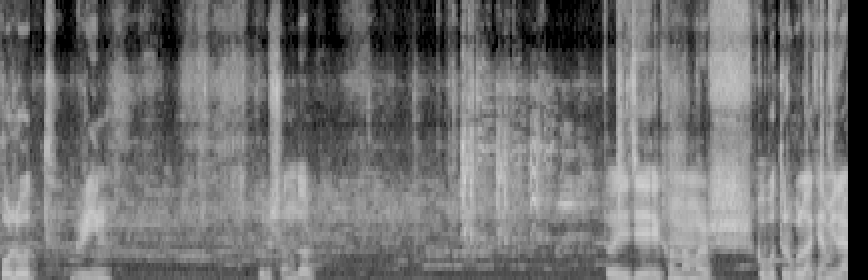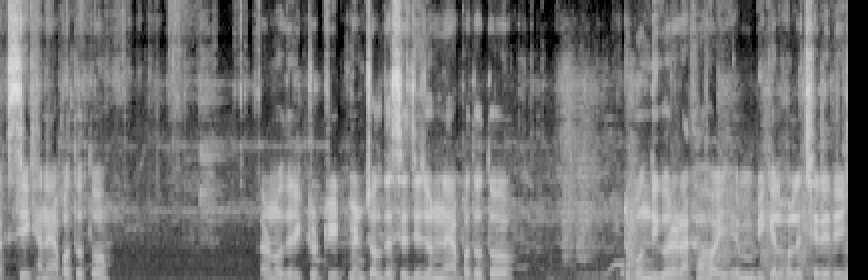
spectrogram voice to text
হলুদ গ্রিন খুবই সুন্দর। তো এই যে এখন আমার কবুতরগুলাকে আমি রাখছি এখানে আপাতত। কারণ ওদের একটু ট্রিটমেন্ট চলতেছে যে জন্য আপাতত একটু বন্দি করে রাখা হয়। বিকেল হলে ছেড়ে দেই।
